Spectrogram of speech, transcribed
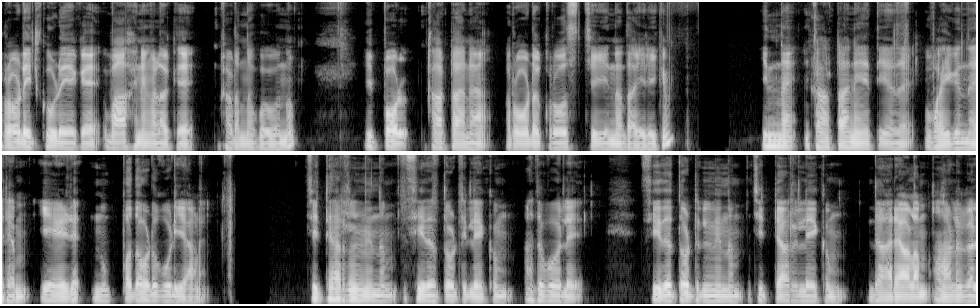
റോഡിൽ കൂടെയൊക്കെ വാഹനങ്ങളൊക്കെ കടന്നു പോകുന്നു. ഇപ്പോൾ കാട്ടാന റോഡ് ക്രോസ് ചെയ്യുന്നതായിരിക്കും. ഇന്ന് കാട്ടാന എത്തിയത് വൈകുന്നേരം ഏഴ് മുപ്പതോടുകൂടിയാണ് ചിറ്റാറിൽ നിന്നും സീതത്തോട്ടിലേക്കും അതുപോലെ സീതത്തോട്ടിൽ നിന്നും ചിറ്റാറിലേക്കും ധാരാളം ആളുകൾ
